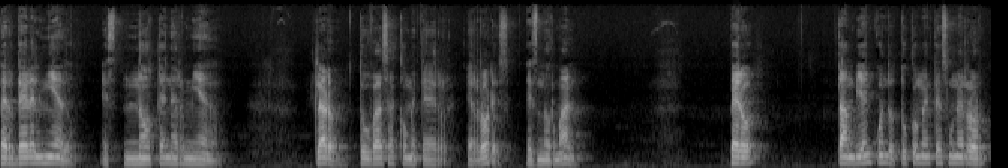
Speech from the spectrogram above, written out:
perder el miedo, es no tener miedo. Claro, tú vas a cometer errores, es normal. Pero también cuando tú cometes un error,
